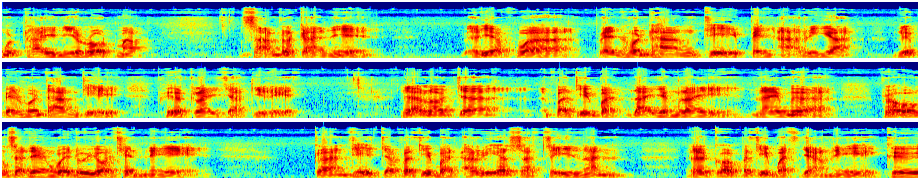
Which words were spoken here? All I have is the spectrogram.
มุทัยนิโรธมรรคสามประการนี้เรียกว่าเป็นหนทางที่เป็นอริยะ หรือเป็นหนทางที่เพื่อไกลจากกิเลส แล้วเราจะ ปฏิบัติได้อย่างไร ในเมื่อพระองค์แสดงไว้โดยย่อเช่นนี้ การที่จะปฏิบัติอริยสัจสีนั้น ก็ปฏิบัติอย่างนี้คือ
